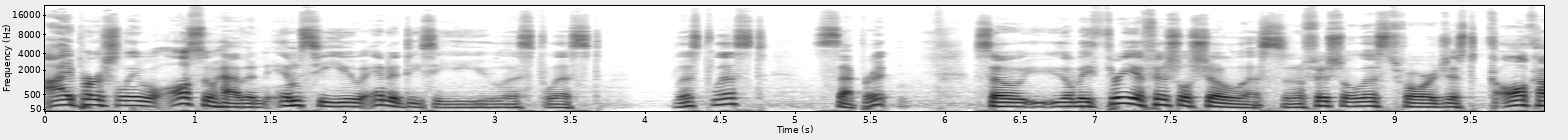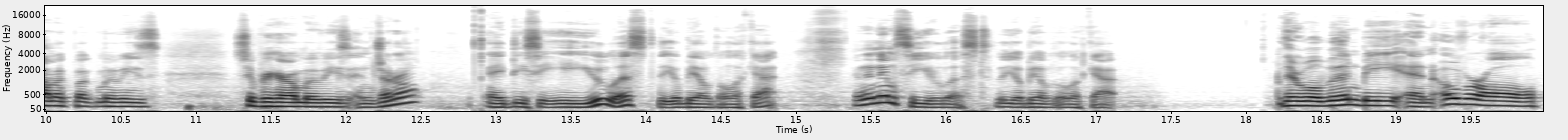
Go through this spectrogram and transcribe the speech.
I personally will also have an MCU and a DCEU list list list list separate. So there'll be three official show lists: an official list for just all comic book movies, superhero movies in general, a DCEU list that you'll be able to look at, and an MCU list that you'll be able to look at. There will then be an overall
